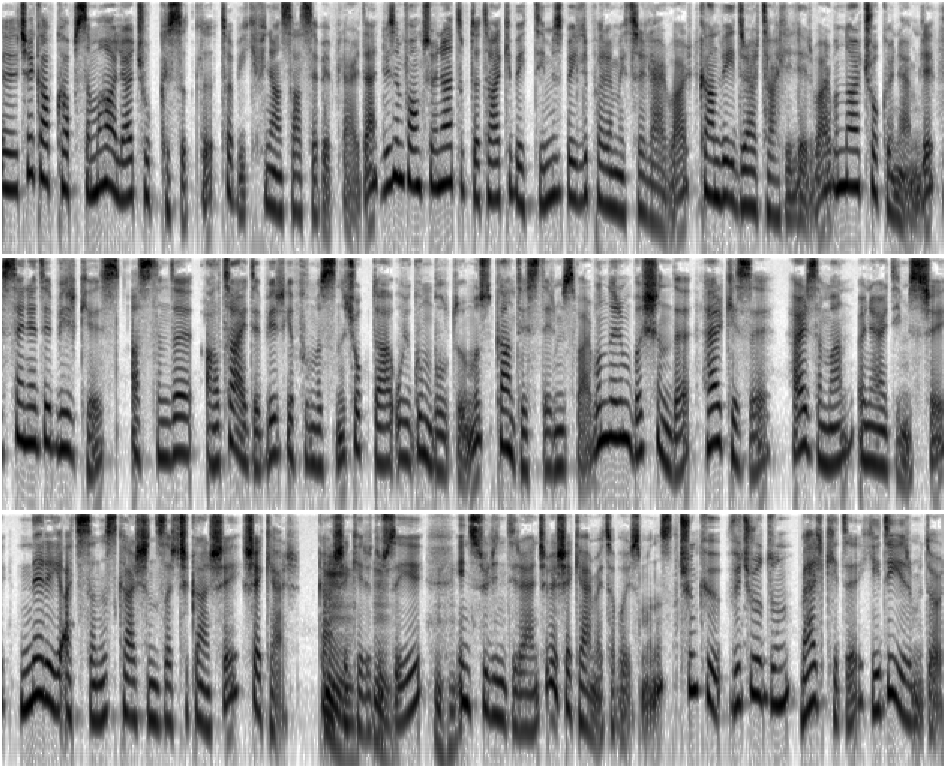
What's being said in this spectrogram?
Ee, check-up kapsamı hala çok kısıtlı. Tabii ki finansal sebeplerden. Bizim fonksiyonel tıpta takip ettiğimiz belli parametreler var. Kan ve idrar tahlilleri var. Bunlar çok önemli. Senede bir kez aslında 6 ayda bir yapılmasını çok daha uygun bulduğumuz kan testlerimiz var. Bunların başında herkese her zaman önerdiğimiz şey nereyi açsanız karşınıza çıkan şey şeker kan hmm, şekeri hmm, düzeyi, hmm. insülin direnci ve şeker metabolizmanız. Çünkü vücudun belki de 7-24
